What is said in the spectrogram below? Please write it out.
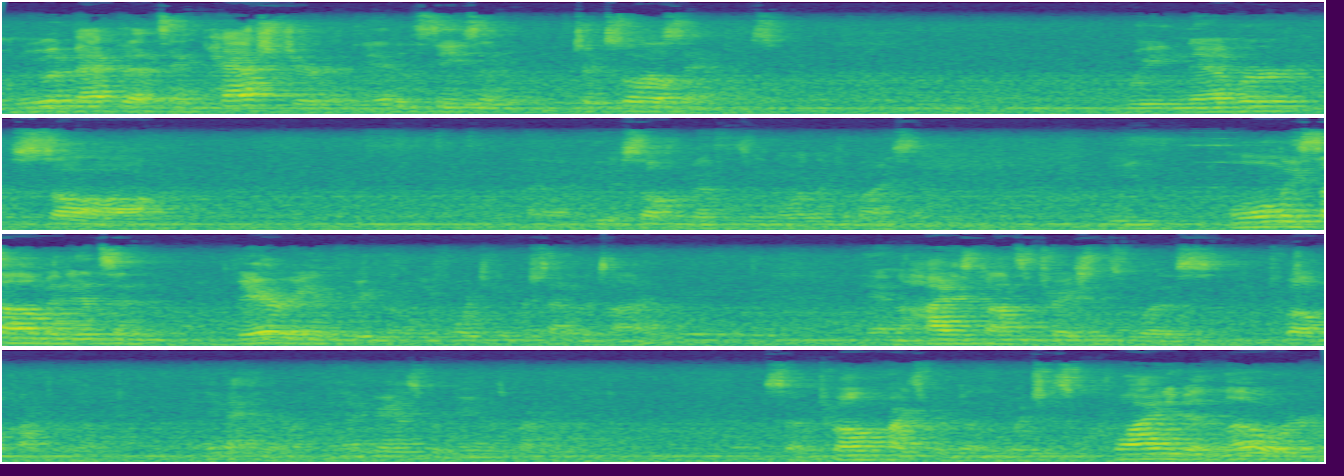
When we went back to that same pasture at the end of the season, took soil samples, we never saw uh, either sulfamethazine We only saw Monensin very infrequently, 14% of the time, and the highest concentrations was 12 parts per billion. I think I have that right, nanograms per gram per billion. So 12 parts per billion, which is quite a bit lower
